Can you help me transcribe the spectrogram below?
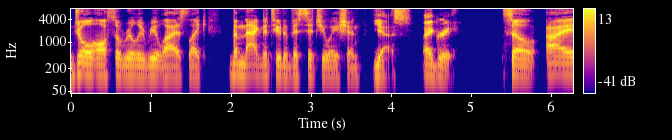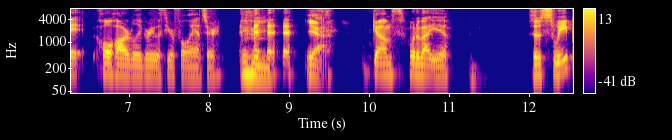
joel also really realized like the magnitude of his situation Yes, I agree. so i wholeheartedly agree with your full answer Mhm. Yeah. gums what about you is it a sweep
